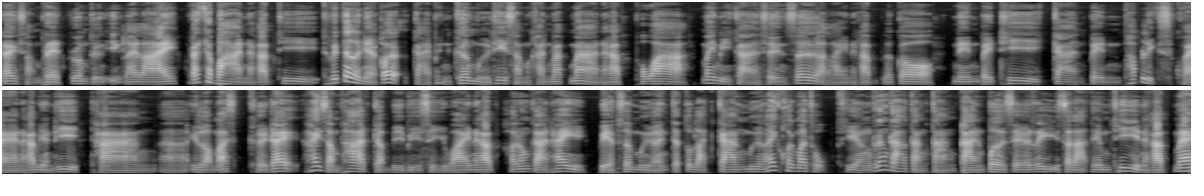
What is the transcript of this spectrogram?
ได้สำเร็จ รวมถึงอีกหลาย ๆ รัฐบาลนะครับที่ Twitter เนี่ยก็กลายเป็นเครื่องมือที่สำคัญมาก ๆ นะครับ เพราะว่าไม่มีการเซ็นเซอร์อะไรนะครับแล้วก็ เน้นไปที่การเป็น Public Square นะครับอย่างที่ทางอีลอมัสเคยได้ให้สัมภาษณ์กับ BBC ไว้นะครับ เขาต้องการให้เปรียบเสมือนจัตุรัสกลางเมืองให้คนมาถกเถียงเรื่องราวต่างๆ การเปิดเสรีอิสระเต็มที่นะครับ แม้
